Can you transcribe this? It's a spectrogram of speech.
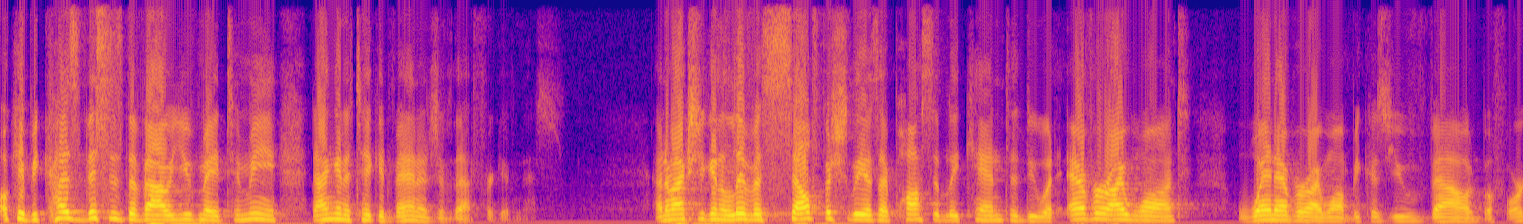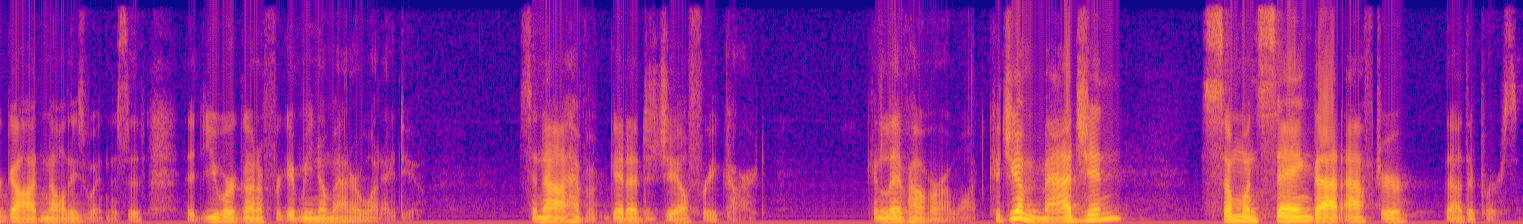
okay, because this is the vow you've made to me, now I'm going to take advantage of that forgiveness. And I'm actually going to live as selfishly as I possibly can to do whatever I want, whenever I want, because you vowed before God and all these witnesses that you are going to forgive me no matter what I do. So now I have a get out of jail free card. Can live however I want. Could you imagine someone saying that after the other person?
